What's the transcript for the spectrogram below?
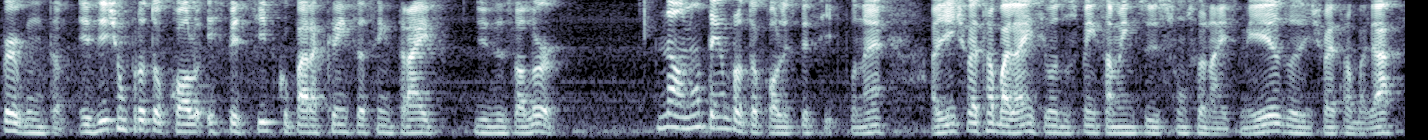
pergunta: Existe um protocolo específico para crenças centrais de desvalor? Não, não tem um protocolo específico, né? A gente vai trabalhar em cima dos pensamentos disfuncionais mesmo, a gente vai trabalhar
